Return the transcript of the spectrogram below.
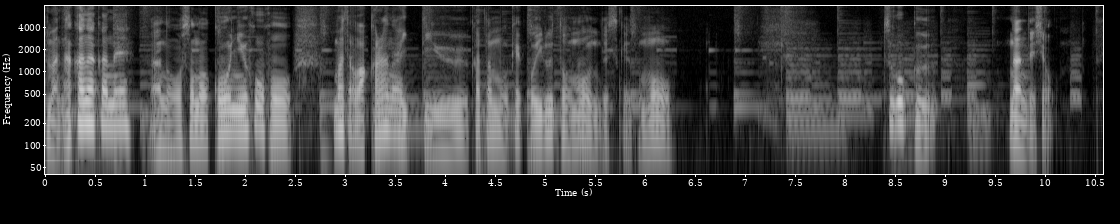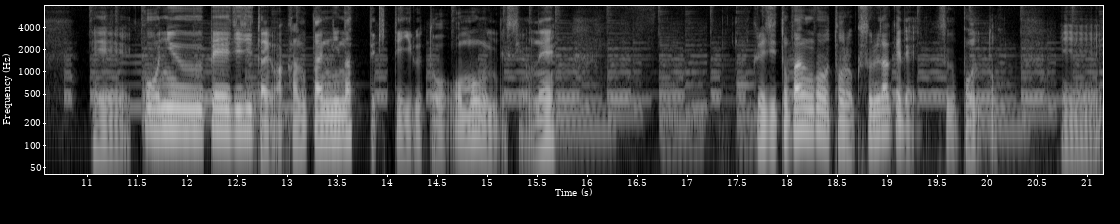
まあ、なかなかねあのその購入方法まだわからないっていう方も結構いると思うんですけどもすごく何でしょう、えー、購入ページ自体は簡単になってきていると思うんですよね。クレジット番号を登録するだけですぐポンと、えー、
